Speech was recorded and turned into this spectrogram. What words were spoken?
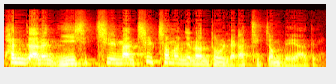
환자는 27만 7천 원이라는 돈을 내가 직접 내야 돼.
